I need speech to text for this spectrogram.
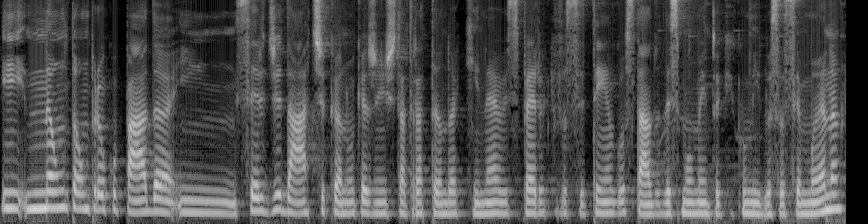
e não tão preocupada em ser didática no que a gente está tratando aqui, né? Eu espero que você tenha gostado desse momento aqui comigo essa semana.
